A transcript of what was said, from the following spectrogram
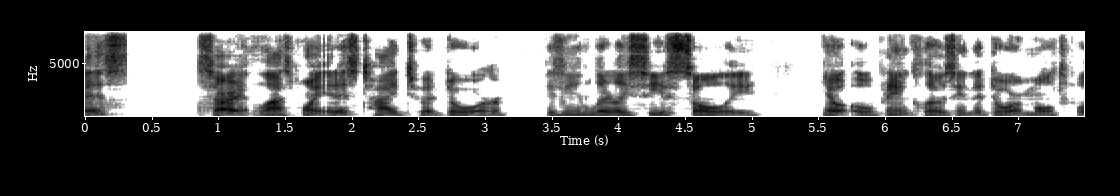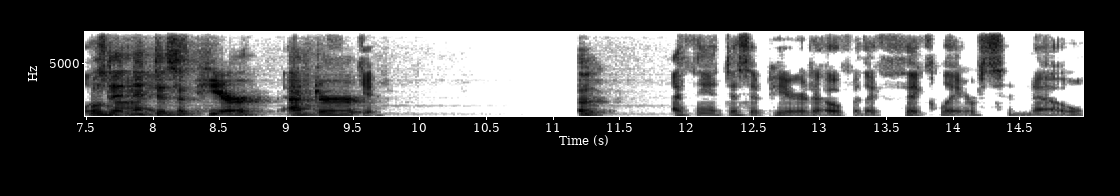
Is. Sorry, last point. It is tied to a door because you can literally see Sulley, you know, opening and closing the door multiple Well, times. Well, didn't it disappear after? Get- I think it disappeared over the thick layer of snow.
